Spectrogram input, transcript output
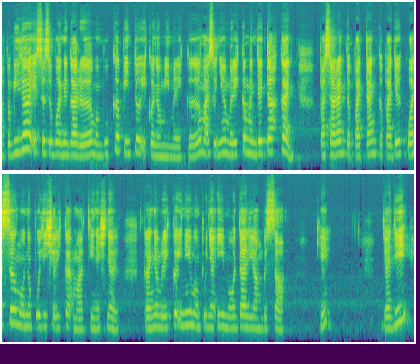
Apabila sesebuah negara membuka pintu ekonomi mereka, maksudnya mereka mendedahkan pasaran tempatan kepada kuasa monopoli syarikat multinasional kerana mereka ini mempunyai modal yang besar. Okey. Jadi,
